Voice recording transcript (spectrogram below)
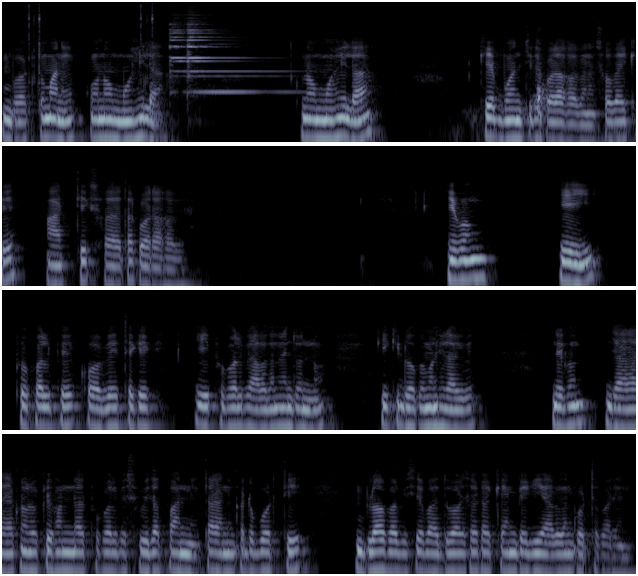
বর্তমানে কোনো মহিলা কোনো মহিলাকে বঞ্চিত করা হবে না, সবাইকে আর্থিক সহায়তা করা হবে। এবং এই প্রকল্পে কবে থেকে এই প্রকল্পে আবেদনের জন্য কী কী ডকুমেন্টস লাগবে? দেখুন, যারা এখনও লক্ষ্মী ভাণ্ডার প্রকল্পের সুবিধা পাননি, তারা নিকটবর্তী ব্লক অফিসে বা দুয়ার সরকার ক্যাম্পে গিয়ে আবেদন করতে পারেন।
